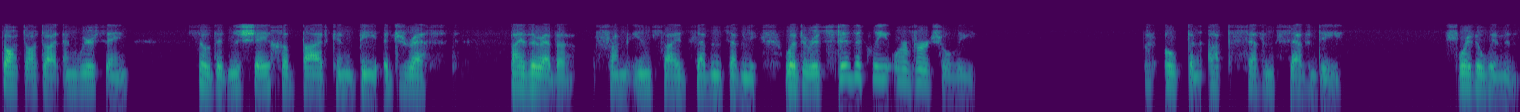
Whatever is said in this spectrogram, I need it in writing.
Dot, dot, dot. And we're saying, so that Neshei Chabad can be addressed by the Rebbe from inside 770, whether it's physically or virtually. But open up 770 for the women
